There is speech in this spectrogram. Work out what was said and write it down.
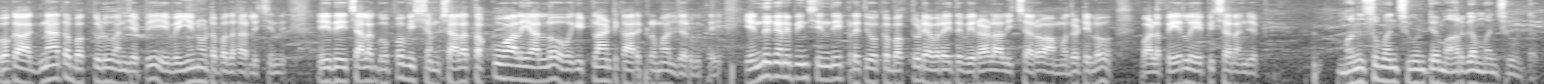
ఒక అజ్ఞాత భక్తుడు అని చెప్పి వెయ్యి నూట పదహారులు ఇచ్చింది. ఇది చాలా గొప్ప విషయం. చాలా తక్కువ ఆలయాల్లో ఇట్లాంటి కార్యక్రమాలు జరుగుతాయి. ఎందుకు అనిపించింది? ప్రతి ఒక్క భక్తుడు ఎవరైతే విరాళాలు ఇచ్చారో ఆ మొదటిలో వాళ్ళ పేర్లు వేయించాలని చెప్పి మనసు మంచిగా ఉంటే మార్గం మంచిగా ఉంటుంది.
